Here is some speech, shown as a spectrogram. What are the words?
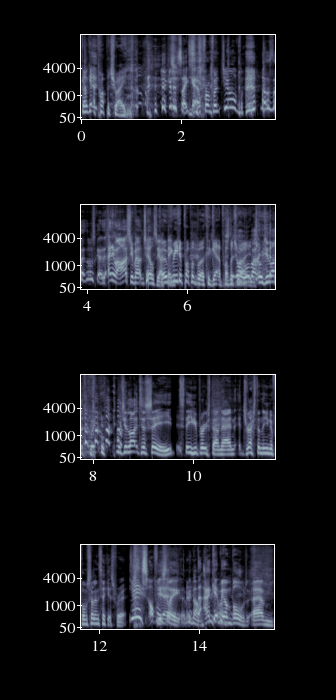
go get a proper train. going to say get a proper job. That was like, that was good. Anyway, I'll ask you about Chelsea. I Go think. read a proper book and get a proper Oh, train. what about- would you like would, would you like to see Stevie Bruce down there and dressed in the uniform selling tickets for it? Yes, obviously. Yeah, that'd be nice. That- Get me on board. Um,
